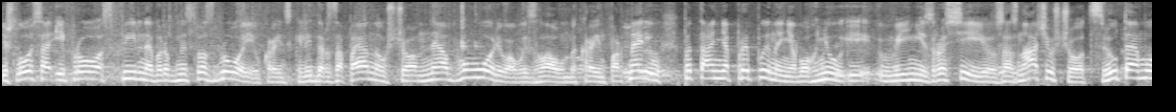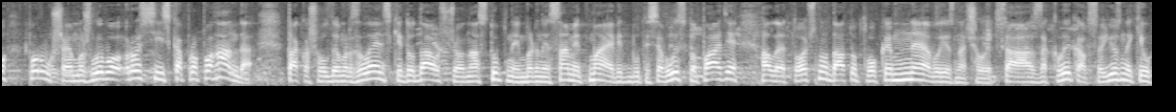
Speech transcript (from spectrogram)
Ішлося і про спільне виробництво зброї. Український лідер запевнив, що не обговорював із главами країн-партнерів питання припинення вогню і війні з Росією. Зазначив, що цю тему порушує можливо російська пропаганда. Також Володимир Зеленський додав, що наступний мирний саміт має відбутися в листопаді, але точну дату поки не визначили. Та закликав союзників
